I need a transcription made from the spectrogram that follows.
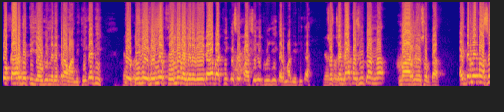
ਉਹ ਕੱਢ ਦਿੱਤੀ ਜਾਊਗੀ ਮੇਰੇ ਭਰਾਵਾਂ ਦੀ ਠੀਕ ਹੈ ਜੀ। ਝੋਟੀ ਵੇਖ ਲਈ ਹੈ ਫੁੱਲ ਵਜਨ ਵੇਟ ਆ ਬਾਕੀ ਕਿਸੇ ਪਾਸੇ ਨਹੀਂ ਖੁੰਜੀ ਕਰਮਾਂ ਦੀ ਠੀਕ ਆ। ਸੋ ਚੰਗਾ ਪਸ਼ੂ ਤੁਹਾਨੂੰ ਮਾਰ ਲਿਓ ਸਬਦਾ ਇਧਰਲੇ ਪਾਸੇ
